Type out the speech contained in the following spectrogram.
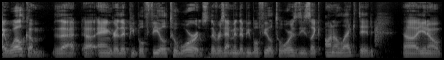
I welcome that uh, anger that people feel towards the resentment that people feel towards these like unelected, uh, you know,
